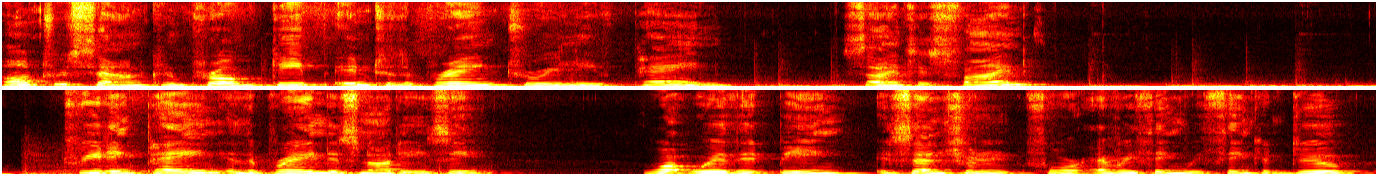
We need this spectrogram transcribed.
Ultrasound can probe deep into the brain to relieve pain. Scientists find treating pain in the brain is not easy, what with it being essential for everything we think and do,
